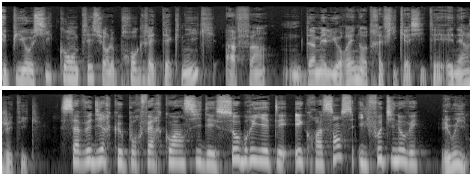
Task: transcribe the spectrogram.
et puis aussi compter sur le progrès technique afin d'améliorer notre efficacité énergétique. Ça veut dire que pour faire coïncider sobriété et croissance, il faut innover. Et oui,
